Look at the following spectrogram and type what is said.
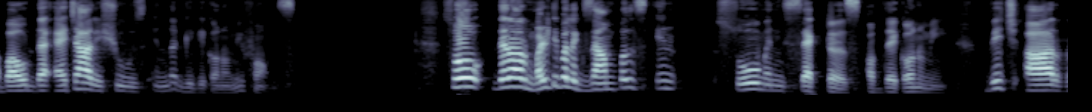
about the HR issues in the gig economy firms. So, there are multiple examples in so many sectors of the economy which are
